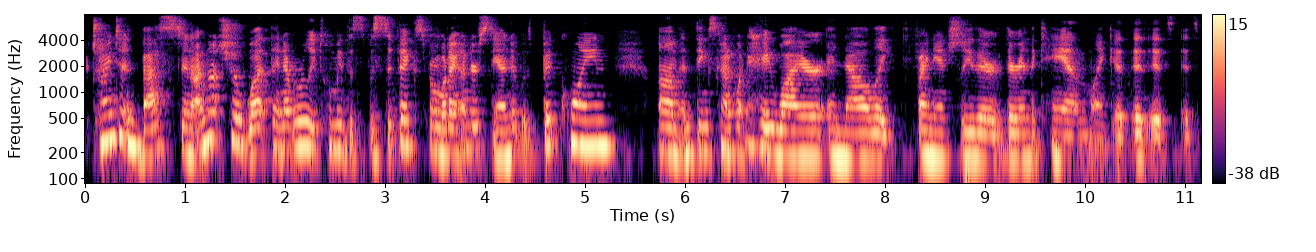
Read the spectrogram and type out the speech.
trying to invest in, I'm not sure what, they never really told me the specifics. From what I understand, it was Bitcoin um, and things kind of went haywire and now like financially they're they're in the can. Like it, it, it's it's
